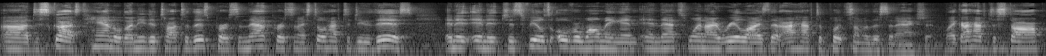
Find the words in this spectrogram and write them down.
uh, discussed, handled. I need to talk to this person, that person. I still have to do this, and it and it just feels overwhelming. And and that's when I realize that I have to put some of this in action. Like I have to stop.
